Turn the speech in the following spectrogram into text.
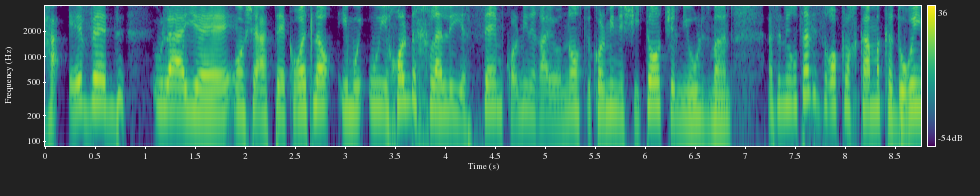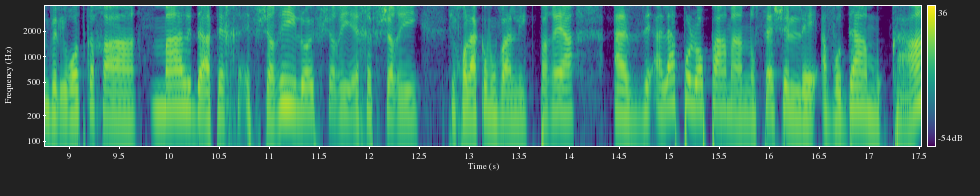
העבד, אולי, אה, כמו שאת אה, קוראת לו, אם הוא, הוא יכול בכלל ליישם כל מיני רעיונות וכל מיני שיטות של ניהול זמן. אז אני רוצה לזרוק לך כמה כדורים ולראות ככה מה לדעתך אפשרי, לא אפשרי, איך אפשרי. את יכולה כמובן להתפרע. אז אה, עלה פה לא פעם הנושא של עבודה עמוקה.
